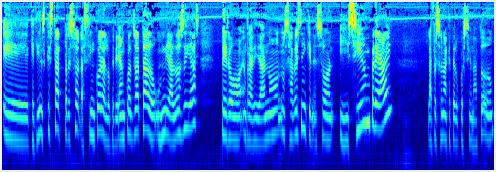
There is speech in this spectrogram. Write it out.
eh, que tienes que estar tres horas, cinco horas, lo que te hayan contratado, un día, dos días, pero en realidad no, no sabes ni quiénes son. Y siempre hay la persona que te lo cuestiona todo.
